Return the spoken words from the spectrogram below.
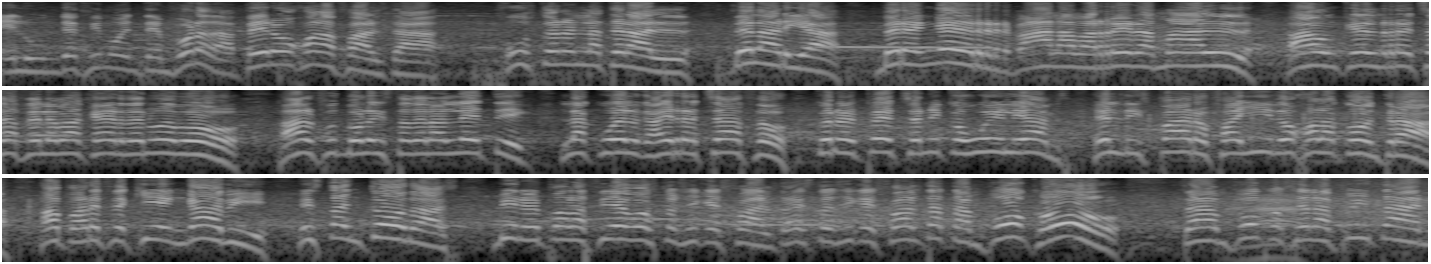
El undécimo en temporada. Pero ojo a la falta. Justo en el lateral del área. Berenguer va a la barrera mal. Aunque el rechace le va a caer de nuevo al futbolista del Athletic. La cuelga. Hay rechazo. Con el pecho Nico Williams. El disparo fallido. Ojo a la contra. Aparece quién? Gaby. Está en todas. Viene el palaciego. Esto sí que es falta. Esto sí que es falta. Tampoco. Tampoco se la pitan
